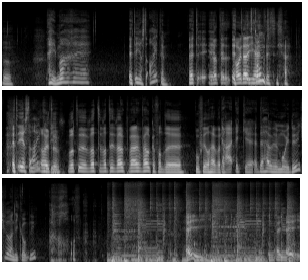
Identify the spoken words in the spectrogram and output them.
Oh. hey, maar eh, het eerste item. Het, eh, Wat, het, eh, het, oh, dat, het komt, dit- ja, het eerste item. item. Wat, wat, wat, welke, wel- welke van de... Hoeveel hebben we er? Ja, ik, eh, daar hebben we een mooi deuntje voor en die komt nu. God. Hey. Hey, hey.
